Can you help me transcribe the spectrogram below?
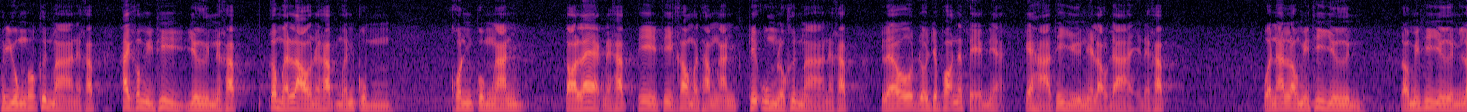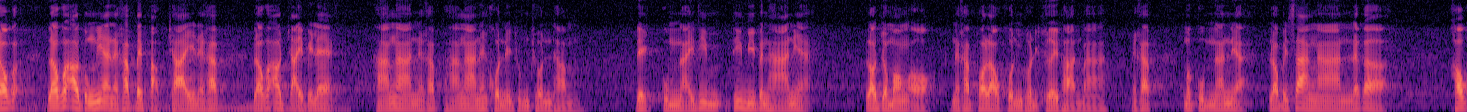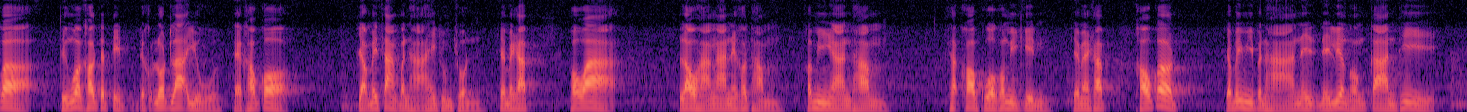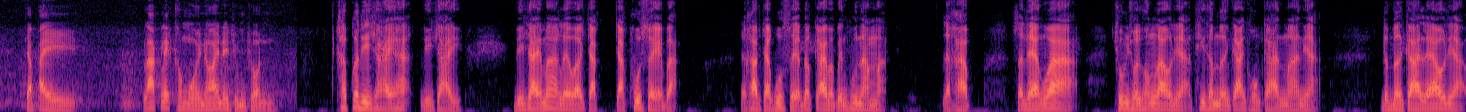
พยุงเขาขึ้นมานะครับ ให้เขามีที่ยืนนะครับ ก็เหมือนเรานะครับ เหมือนกลุ่มคนกลุ่มงานตอนแรกนะครับ ที่ที่เข้ามาทำงานที่อุ้มเราขึ้นมานะครับ แล้วโดยเฉพาะนักเสมเนี่ยแกหาที่ยืนให้เราได้นะครับ วันนั้นเรามีที่ยืน เรามีที่ยืนเราก็เราก็เอาตรงเนี้ยนะครับ ไปปรับใช้นะครับ เราก็เอาใจไปแลกหางานนะครับ หางานให้คนในชุมชนทำเด็กกลุ่มไหนที่ที่มีปัญหาเนี่ยเราจะมองออก นะครับ เพราะเราคนคนเคยผ่านมานะครับ เมื่อกลุ่มนั้นเนี่ยเราไปสร้างงานแล้วก็เขาก็ถึงว่าเขาจะติดลดละอยู่ แต่เขาก็จะไม่สร้างปัญหาให้ชุมชนใช่ไหมครับ เพราะว่าเราหางานให้เขาทำเขามีงานทำถ้าครอบครัวเขามีกินใช่ไหมครับเขาก็จะไม่มีปัญหาในในเรื่องของการที่จะไปลักเล็กขโมยน้อยในชุมชน ครับก็ดีใจฮะดีใจ ดีใจมากเลยว่าจากจากผู้เสพอะนะครับ จากผู้เสพแล้วกลายมาเป็นผู้นำอะนะครับ แสดงว่าชุมชนของเราเนี่ยที่ดำเนินการโครงการมาเนี่ยดำเนินการแล้วเนี่ย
